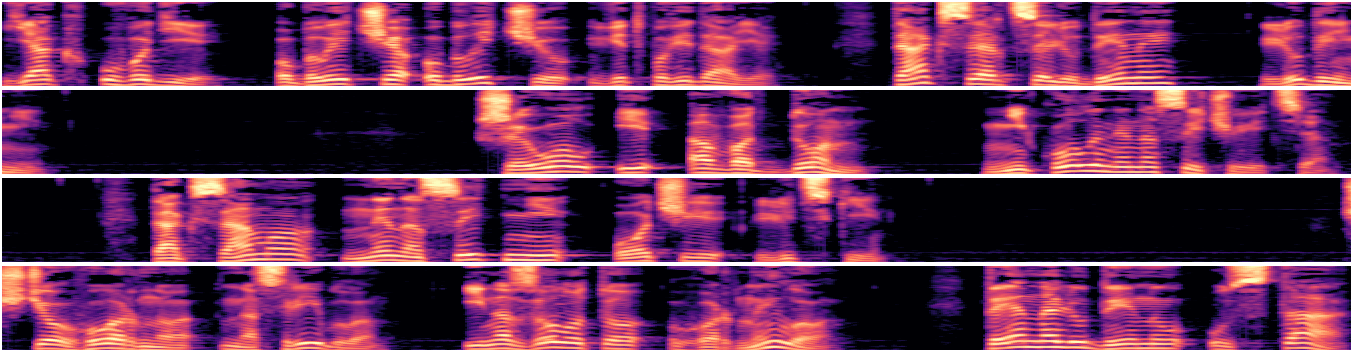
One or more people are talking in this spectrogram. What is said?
Як у воді обличчя обличчю відповідає, так серце людини людині. Шеол і Аваддон ніколи не насичуються, так само ненаситні очі людські. Що горно на срібло і на золото горнило, те на людину уста,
